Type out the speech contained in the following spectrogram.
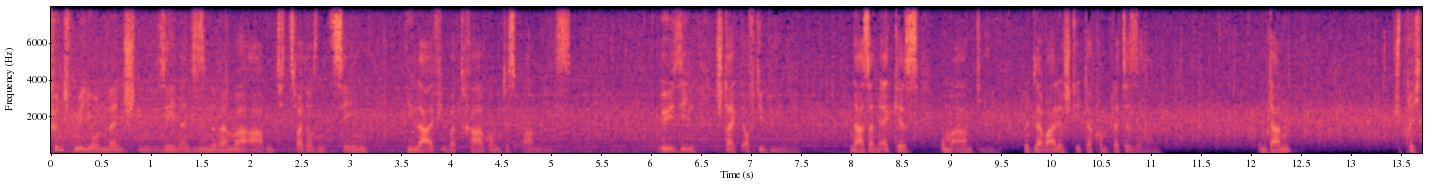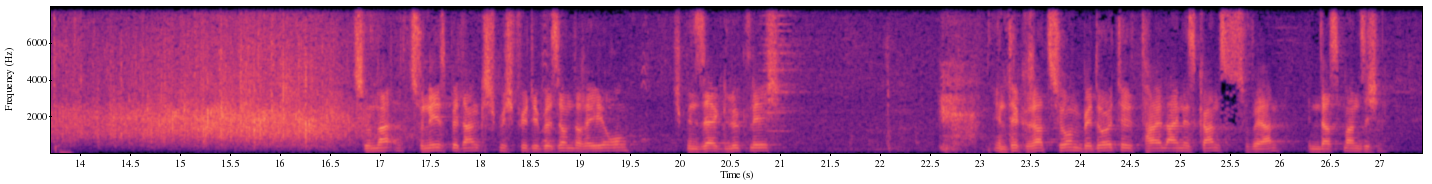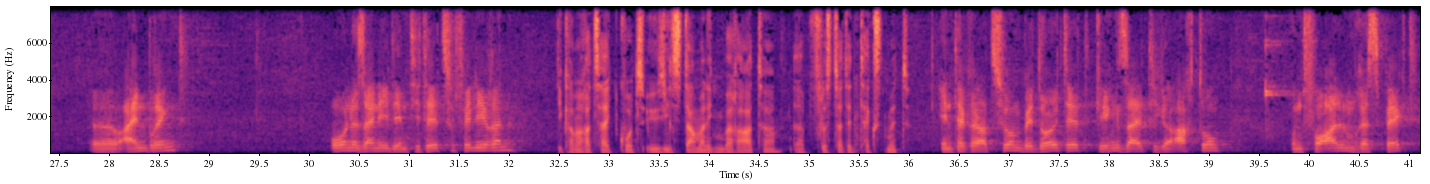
Fünf Millionen Menschen sehen an diesem Novemberabend 2010 die Live-Übertragung des Bambis. Özil steigt auf die Bühne. Nasan Eckes umarmt ihn. Mittlerweile steht der komplette Saal. Und dann spricht er. Zunächst bedanke ich mich für die besondere Ehrung. Ich bin sehr glücklich. Integration bedeutet, Teil eines Ganzen zu werden, in das man sich äh, einbringt, ohne seine Identität zu verlieren. Die Kamera zeigt kurz Özils damaligen Berater, er flüstert den Text mit. Integration bedeutet gegenseitige Achtung und vor allem Respekt.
